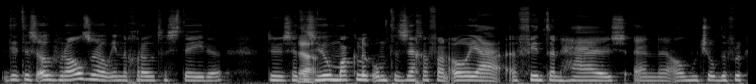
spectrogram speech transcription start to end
dit is overal zo in de grote steden. Dus het Ja. is heel makkelijk om te zeggen van... oh ja, eh, vind een huis en eh, al moet je op de vloer...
